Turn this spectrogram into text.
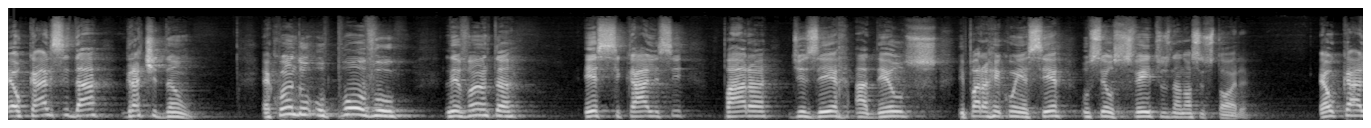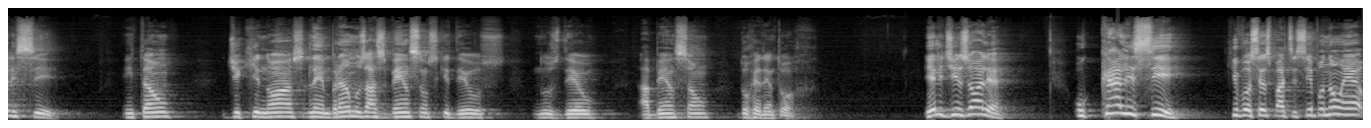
É o cálice da gratidão. É quando o povo levanta esse cálice para dizer a Deus e para reconhecer os seus feitos na nossa história. É o cálice, então, de que nós lembramos as bênçãos que Deus nos deu, a bênção do Redentor. E ele diz: olha, o cálice que vocês participam não é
